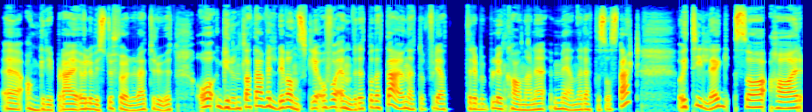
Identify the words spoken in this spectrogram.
angriper deg, eller hvis du føler deg truet. Og grunnen til at det er veldig vanskelig å få endret på dette, er jo nettopp fordi at republikanerne mener dette så sterkt. Og i tillegg så har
